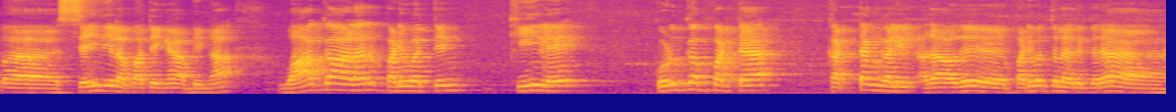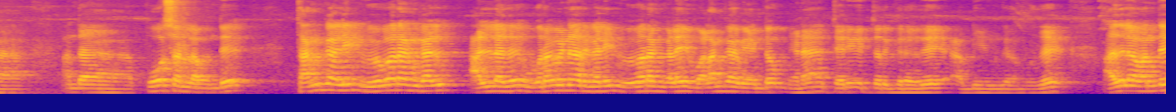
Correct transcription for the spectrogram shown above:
ப- பார்த்தீங்க அப்படின்னா வாக்காளர் படிவத்தின் கீழே கொடுக்கப்பட்ட கட்டங்களில் அதாவது படிவத்தில் இருக்கிற அந்த போர்ஷனில் வந்து தங்களின் விவரங்கள் அல்லது உறவினர்களின் விவரங்களை வழங்க வேண்டும் என தெரிவித்திருக்கிறது அப்படிங்கிறபோது அதில் வந்து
